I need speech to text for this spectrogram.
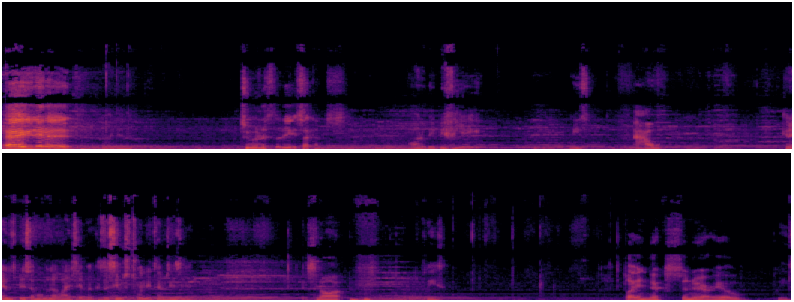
Hey, you did it! No, I didn't. Two minutes, 38 seconds. I want to be BB-8. Please. Ow. Can I at least be someone with a lightsaber? Because it seems 20 times easier. It's not. Please. Play next scenario. Please.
